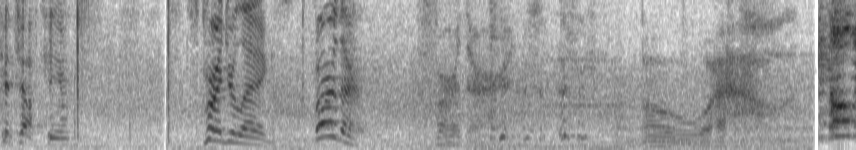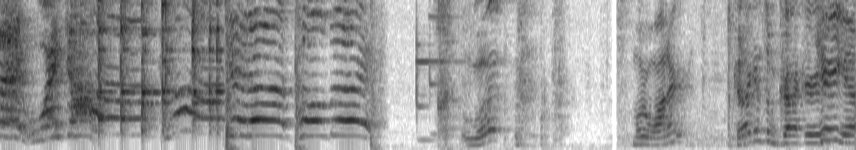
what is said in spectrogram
Good job, team. Spread your legs. Further. Further. oh, wow. Colby, wake up! Get up, Colby! What? More water? Could I get some crackers? Here you go.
